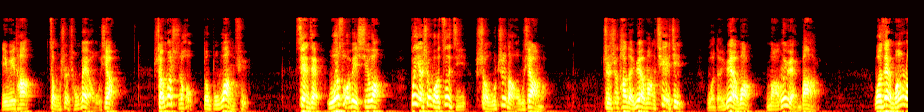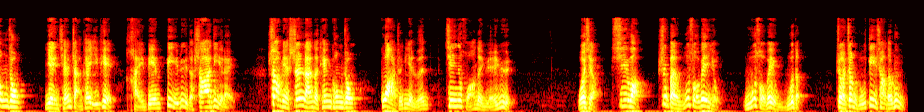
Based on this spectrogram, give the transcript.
因为他总是崇拜偶像，什么时候都不忘却。现在我所谓希望，不也是我自己手制的偶像吗？只是他的愿望切近，我的愿望。茫远罢了。我在朦胧中，眼前展开一片海边碧绿的沙地来，上面深蓝的天空中挂着一轮金黄的圆月。我想，希望是本无所谓有、无所谓无的。这正如地上的路，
